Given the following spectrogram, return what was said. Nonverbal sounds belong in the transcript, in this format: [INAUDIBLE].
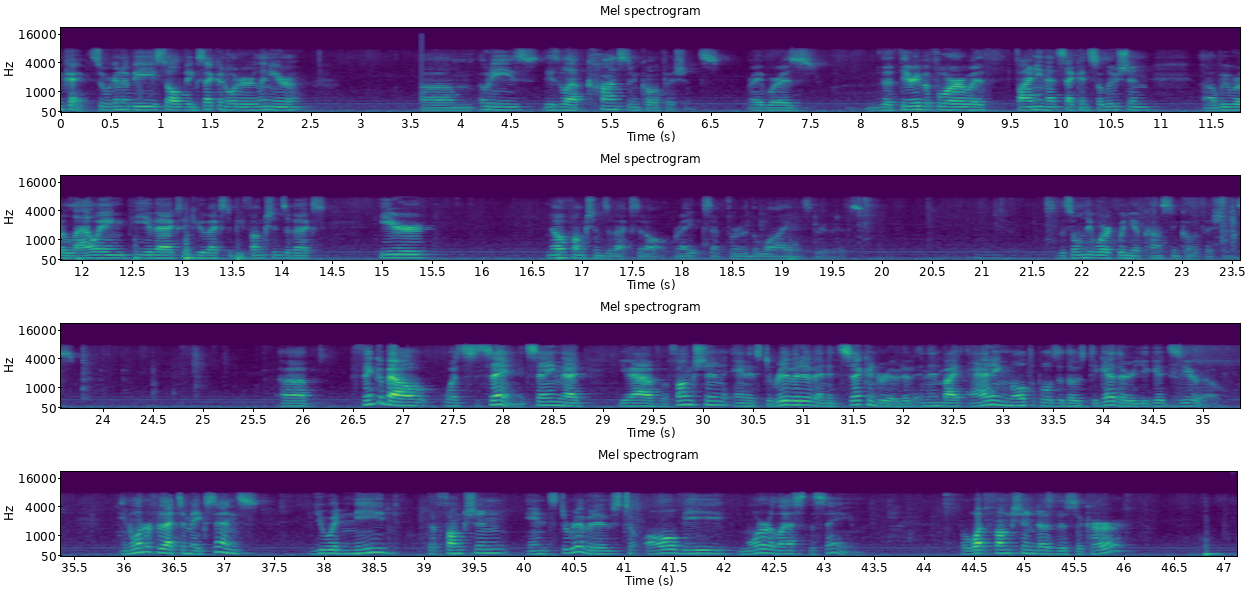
Okay, so we're going to be solving second order linear um, ODEs. These will have constant coefficients, right? Whereas the theory before with finding that second solution, uh, we were allowing p of x and q of x to be functions of x. Here, no functions of x at all, right? Except for the y and its derivatives. So this only work when you have constant coefficients. Uh, think about what's saying. It's saying that you have a function and its derivative and its second derivative, and then by adding multiples of those together, you get zero. In order for that to make sense, you would need the function and its derivatives to all be more or less the same. But what function does this occur?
